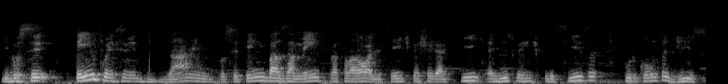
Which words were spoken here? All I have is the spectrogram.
e você tem o conhecimento do design, você tem embasamento para falar, olha, se a gente quer chegar aqui, é disso que a gente precisa por conta disso.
